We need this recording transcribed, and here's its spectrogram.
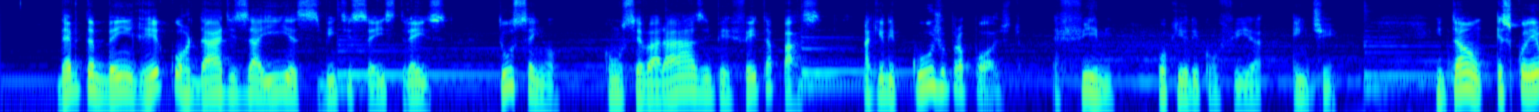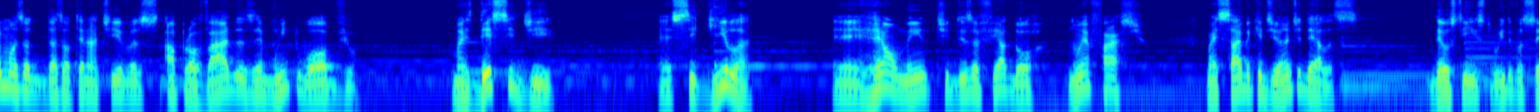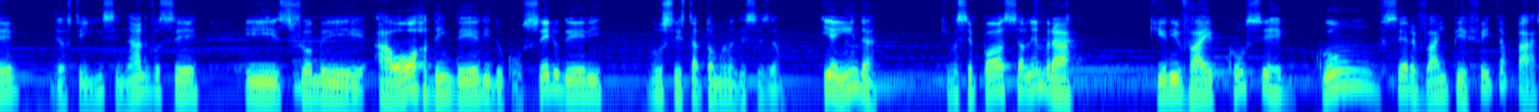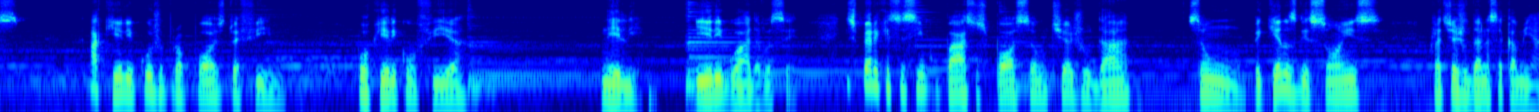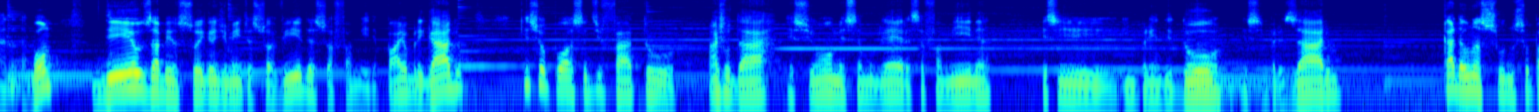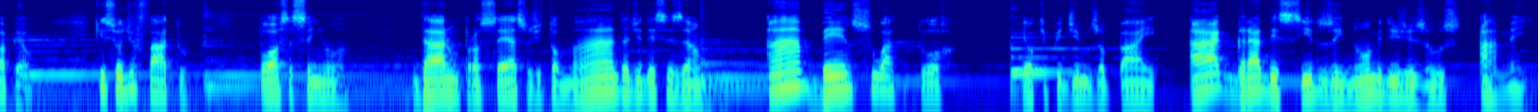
Deve também recordar de Isaías 26, 3. Tu, Senhor, conservarás em perfeita paz aquele cujo propósito é firme, porque ele confia em ti. Então, escolher uma das alternativas aprovadas é muito óbvio, mas decidir é, segui-la é realmente desafiador. Não é fácil, mas saiba que diante delas, Deus tem instruído você, Deus tem ensinado você, e sobre a ordem dele, do conselho dele, você está tomando a decisão. E ainda que você possa lembrar que ele vai conservar em perfeita paz aquele cujo propósito é firme, porque ele confia nele e ele guarda você. Espero que esses cinco passos possam te ajudar. São pequenas lições para te ajudar nessa caminhada, tá bom? Deus abençoe grandemente a sua vida, a sua família. Pai, obrigado que o Senhor possa de fato ajudar esse homem, essa mulher, essa família, esse empreendedor, esse empresário, cada um no seu papel. Que o Senhor de fato possa, Senhor, dar um processo de tomada de decisão abençoador. É o que pedimos ao Pai, agradecidos em nome de Jesus. Amém.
